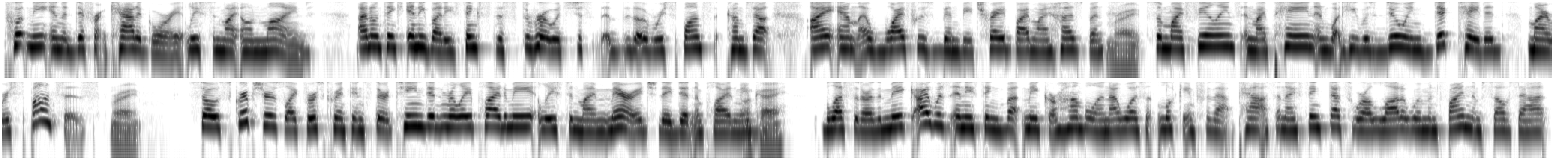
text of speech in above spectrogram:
put me in a different category, at least in my own mind. I don't think anybody thinks this through. It's just the response that comes out. I am a wife who's been betrayed by my husband. Right. So my feelings and my pain and what he was doing dictated my responses. Right. So scriptures like 1 Corinthians 13 didn't really apply to me, at least in my marriage, they didn't apply to me. Okay. Blessed are the meek. I was anything but meek or humble, and I wasn't looking for that path. And I think that's where a lot of women find themselves at.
